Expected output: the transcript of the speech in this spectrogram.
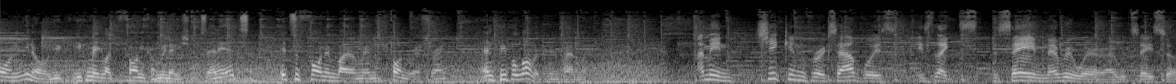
fun, you know, you, you can make like fun combinations. And it's, it's a fun environment, fun restaurant. And people love it here in Panama. I mean, chicken, for example, is, is like the same everywhere, I would say so.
